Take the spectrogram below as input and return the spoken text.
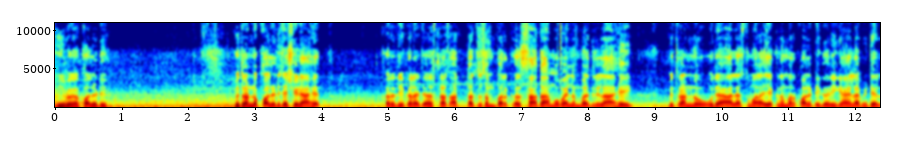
ही बघा क्वालिटी मित्रांनो क्वालिटीच्या शेड्या आहेत. खरेदी करायच्या असल्यास आत्ताचा संपर्क साधा मोबाईल नंबर दिलेला आहे. मित्रांनो उद्या आल्यास तुम्हाला एक नंबर क्वालिटी घरी घ्यायला भेटेल.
